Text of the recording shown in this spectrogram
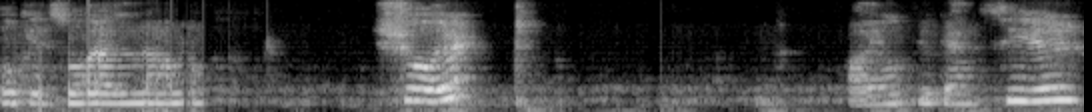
Okay, so I'll now show it. I hope you can see it.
